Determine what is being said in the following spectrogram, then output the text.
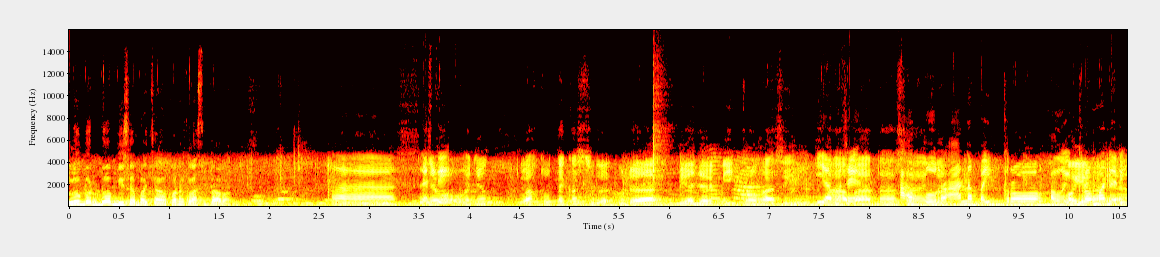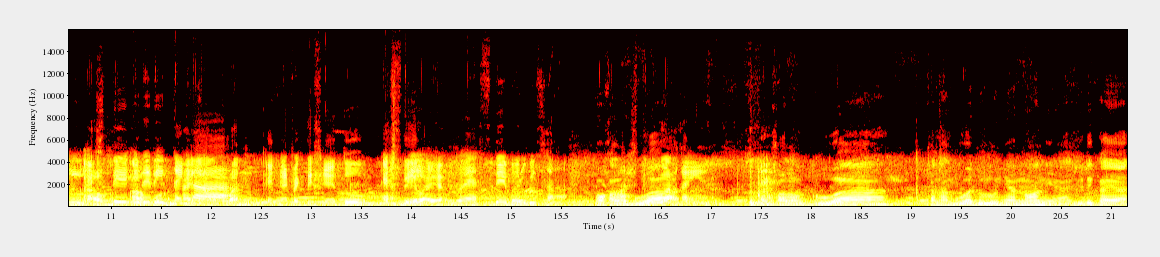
Lu berdua bisa baca Al-Quran kelas berapa? Kelas SD waktu TK juga udah diajarin ikro nggak sih? Iya maksudnya Al-Quran apa Ikro Kalau Oh Ikro iya. mah dari SD, eh, dari TK Al-Quran kayaknya efektifnya itu SD lah ya. Gue SD baru bisa Oh, kalau gua kalau gua karena gua dulunya non ya, jadi kayak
